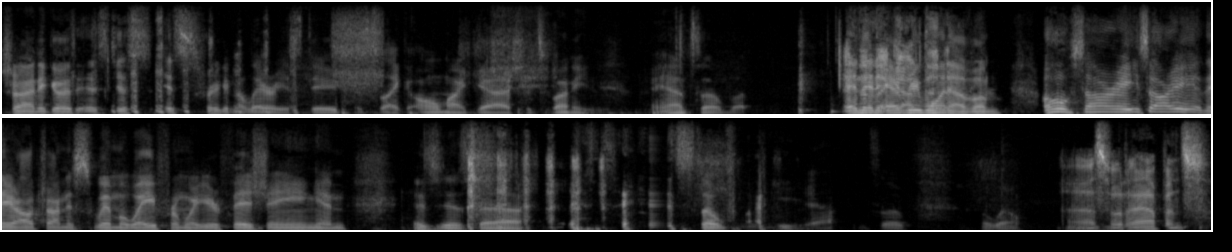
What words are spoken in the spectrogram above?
trying to go. It's just, it's freaking hilarious, dude. It's like, oh my gosh, it's funny. Yeah, so but. And, then, they got every the- one of them, oh sorry, sorry, and they're all trying to swim away from where you're fishing, and it's just, uh, it's, it's so funny, yeah. So, oh well, That's what happens.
